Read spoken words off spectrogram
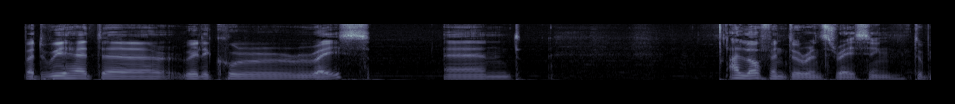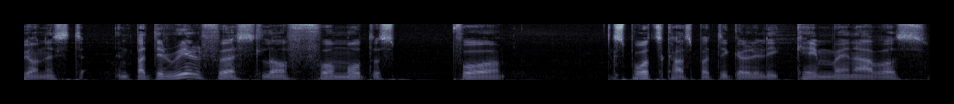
But we had a really cool race, and I love endurance racing, to be honest. And, but the real first love for motors, for sports cars particularly, came when I was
